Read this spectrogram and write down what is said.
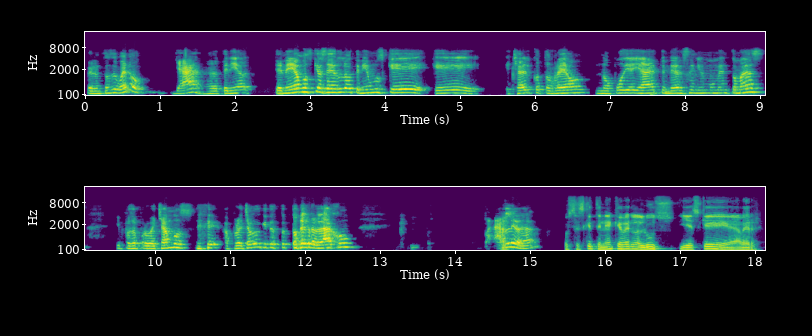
pero entonces, bueno, ya, tenía, teníamos que hacerlo, teníamos que, que echar el cotorreo, no podía ya detenerse ni un momento más, y pues aprovechamos, aprovechamos que está todo el relajo, darle, ¿verdad? Pues es que tenía que ver la luz, y es que, a ver,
